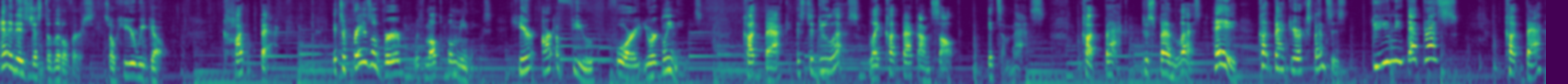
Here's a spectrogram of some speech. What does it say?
And it is just a little verse. So here we go. Cut back. It's a phrasal verb with multiple meanings. Here are a few for your gleanings. Cut back is to do less, like cut back on salt. It's a mess. Cut back to spend less. Hey, cut back your expenses. Do you need that dress? Cut back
